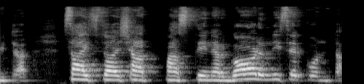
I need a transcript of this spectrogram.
মিটার সাইজ ছয়, সাত, পাঁচ তিন আর গড়, নিচের কোনটা?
